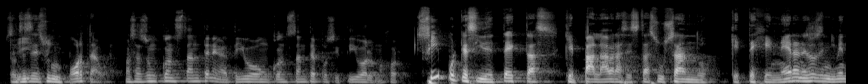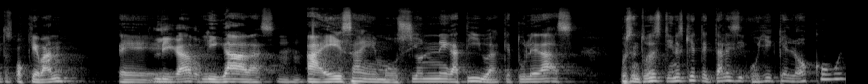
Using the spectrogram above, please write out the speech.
Entonces eso importa, güey. O sea, es un constante negativo o un constante positivo a lo mejor. Sí, porque si detectas qué palabras estás usando que te generan esos sentimientos o que van eh, ligadas a esa emoción negativa que tú le das, pues entonces tienes que detectar y decir, oye, qué loco, güey.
